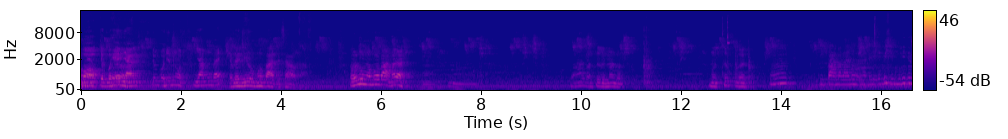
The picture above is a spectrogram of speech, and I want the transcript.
หมอกจนบ่เห็นหยังจนบ่เห็นหมดยังได้ก็เลยริ้วเมื่อบ้านเมื่อเช้าเออลุงเอาเมื่อบ้านมาเลยว้าก่อนตื่นมาหลดมืดตึ๊บเลยอืมกินปลามาลายมือนะแต่ยังไม่ไม่ดู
